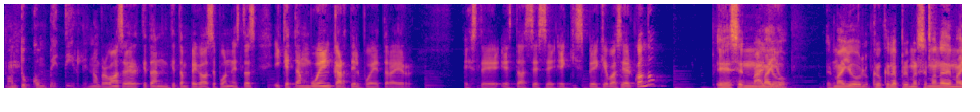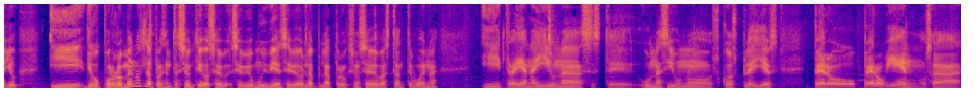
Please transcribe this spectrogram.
Pon tú competirle, ¿no? Pero vamos a ver qué tan, qué tan pegados se ponen estas y qué tan buen cartel puede traer este, esta CCXP que va a ser. ¿Cuándo? Es en Mayo. mayo. En mayo, creo que la primera semana de mayo. Y digo, por lo menos la presentación, digo, se, se vio muy bien, se vio la, la producción se ve bastante buena. Y traían ahí unas, este, unas y unos cosplayers, pero, pero bien, o sea,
